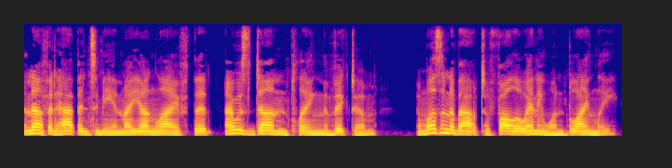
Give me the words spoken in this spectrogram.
Enough had happened to me in my young life that I was done playing the victim and wasn't about to follow anyone blindly.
